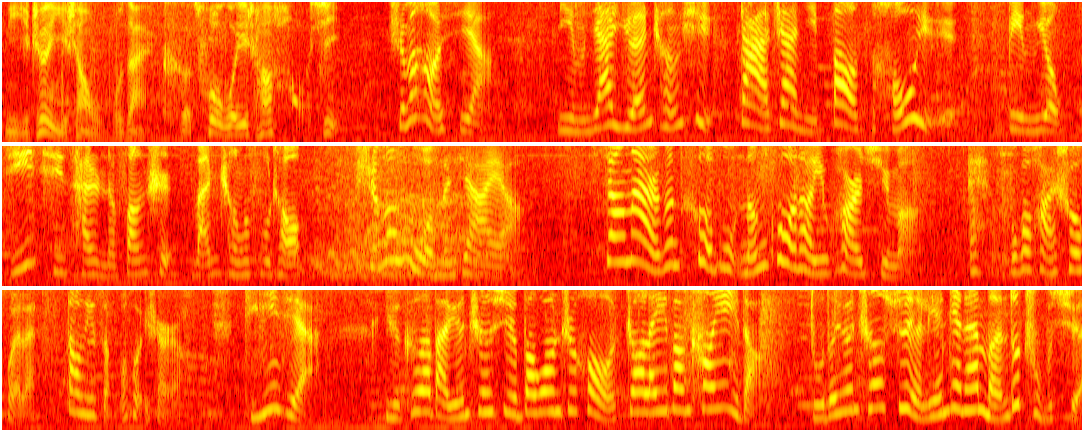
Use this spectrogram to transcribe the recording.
你这一上午不在，可错过一场好戏。什么好戏啊？你们家袁承旭大战你 boss 侯宇，并用极其残忍的方式完成了复仇。什么我们家呀？香奈儿跟特步能过到一块儿去吗？哎，不过话说回来，到底怎么回事啊？婷婷姐，宇哥把袁承旭曝光之后，招来一帮抗议的，堵得袁承旭连电台门都出不去，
